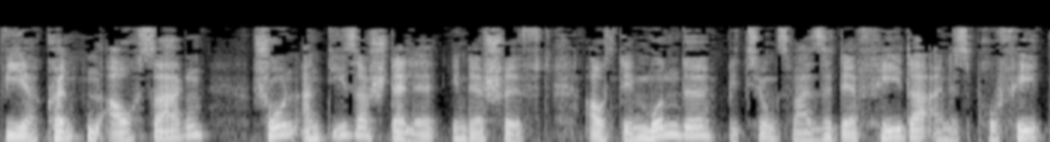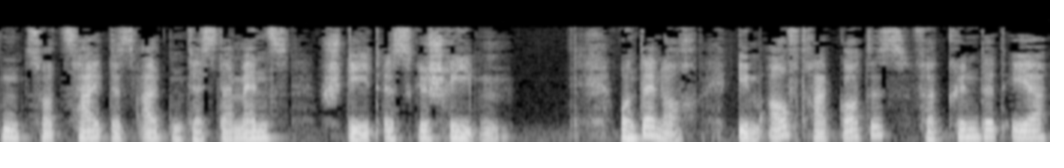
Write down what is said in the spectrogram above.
Wir könnten auch sagen, schon an dieser Stelle in der Schrift, aus dem Munde bzw. der Feder eines Propheten zur Zeit des Alten Testaments steht es geschrieben. Und dennoch, im Auftrag Gottes verkündet er,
